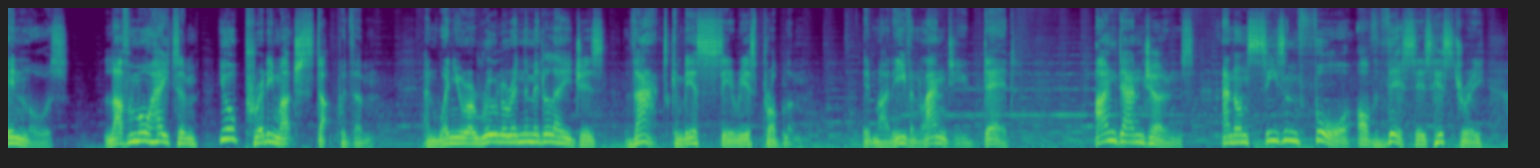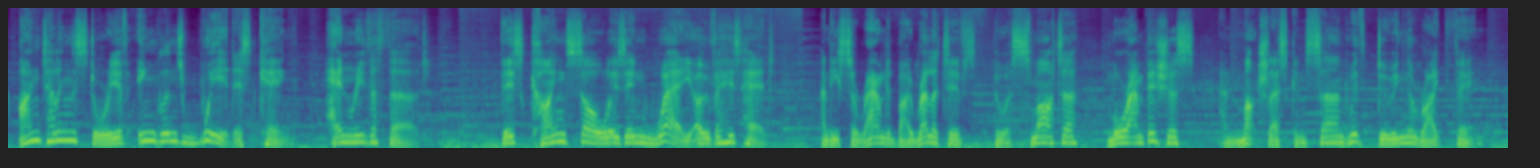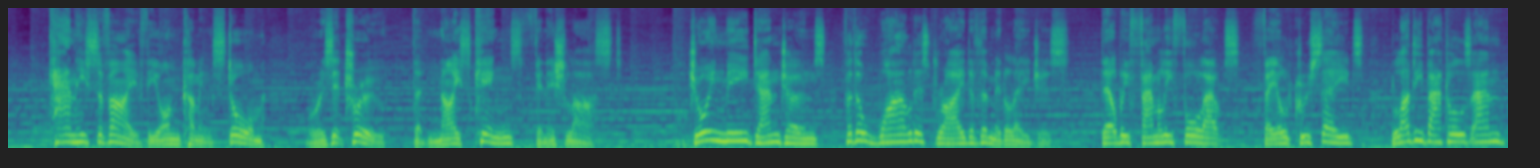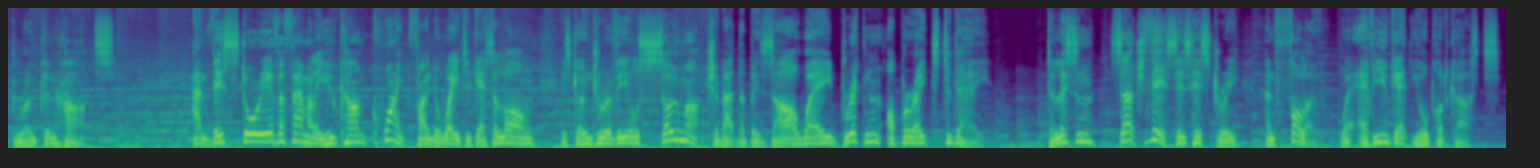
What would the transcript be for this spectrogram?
in laws. Love 'em or hate 'em, you're pretty much stuck with them. And when you're a ruler in the Middle Ages, that can be a serious problem. It might even land you dead. I'm Dan Jones, and on season 4 of This Is History, I'm telling the story of England's weirdest king, Henry III. This kind soul is in way over his head, and he's surrounded by relatives who are smarter, more ambitious, and much less concerned with doing the right thing. Can he survive the oncoming storm, or is it true that nice kings finish last? Join me, Dan Jones, for the wildest ride of the Middle Ages. There'll be family fallouts, failed crusades, bloody battles, and broken hearts. And this story of a family who can't quite find a way to get along is going to reveal so much about the bizarre way Britain operates today. To listen, search This is History and follow wherever you get your podcasts.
